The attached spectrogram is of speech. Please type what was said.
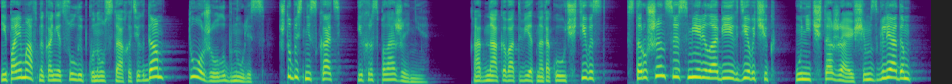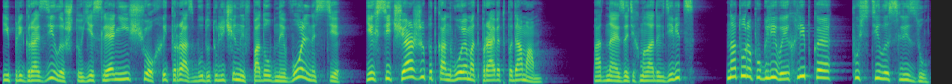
и, поймав, наконец, улыбку на устах этих дам, тоже улыбнулись, чтобы снискать их расположение. Однако в ответ на такую учтивость старушенция смерила обеих девочек уничтожающим взглядом и пригрозила, что если они еще хоть раз будут уличены в подобной вольности, их сейчас же под конвоем отправят по домам. Одна из этих молодых девиц, натура пугливая и хлипкая, пустила слезу,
